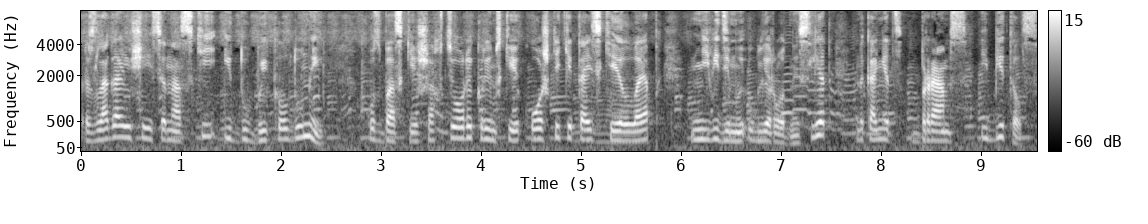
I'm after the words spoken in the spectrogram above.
разлагающиеся носки и дубы-колдуны, кузбасские шахтеры, крымские кошки, китайский лэп, невидимый углеродный след, наконец, Брамс и Битлз.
